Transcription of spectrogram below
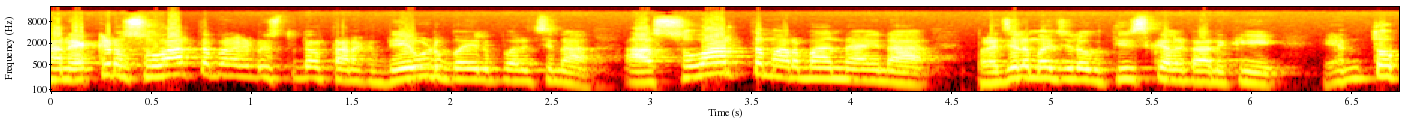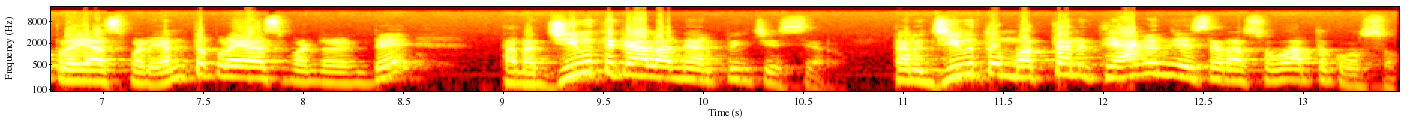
తను ఎక్కడ సువార్త ప్రకటిస్తున్నా తనకు దేవుడు బయలుపరిచిన ఆ సువార్త మర్మాన్ని ఆయన ప్రజల మధ్యలోకి తీసుకెళ్ళడానికి ఎంతో ప్రయాసపడ ఎంత ప్రయాసపడ్డాడంటే తన జీవితకాలాన్ని అర్పించేశారు. తన జీవితం మొత్తాన్ని త్యాగం చేశారు ఆ సువార్త కోసం.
